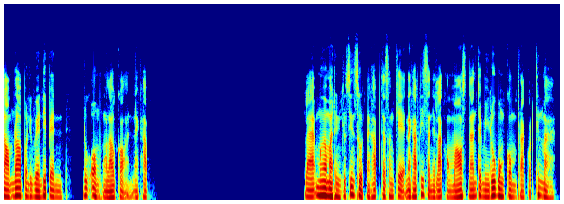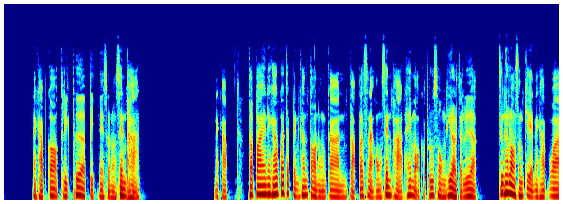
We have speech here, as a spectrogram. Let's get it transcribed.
ล้อมรอบบริเวณที่เป็นลูกอมของเราก่อนนะครับ และเมื่อมาถึงจุดสิ้นสุดนะครับ จะสังเกตนะครับที่สัญลักษณ์ของเมาส์นั้นจะมีรูปวงกลมปรากฏขึ้นมานะครับ ก็คลิกเพื่อปิดในส่วนของเส้นผ่าน นะครับ ต่อไปนะครับก็จะเป็นขั้นตอนของการปรับลักษณะของเส้นผ่านให้เหมาะกับรูปทรงที่เราจะเลือก ซึ่งถ้าลองสังเกตนะครับว่า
